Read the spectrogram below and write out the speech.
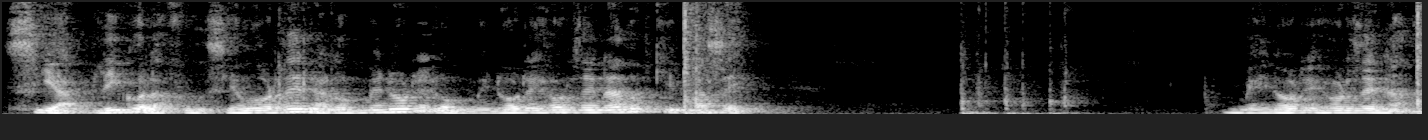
Si aplico la función ordena a los menores, los menores ordenados, ¿quién va a ser? Menores ordenados.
